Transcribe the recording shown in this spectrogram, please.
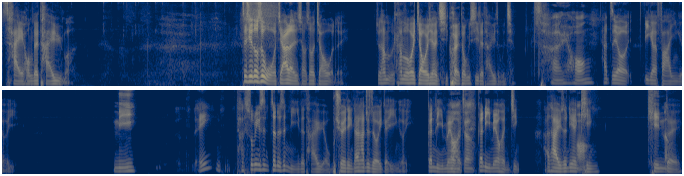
彩虹的台语吗？这些都是我家人小时候教我的欸、就他们他们会教我一些很奇怪的东西的台语怎么讲，彩虹它只有一个发音而已。你诶、它说不定是真的是你的台语，我不确定，但它就只有一个音而已，跟你没有很、啊跟你没有很近。它台语是念哦 king，、king 啊对，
